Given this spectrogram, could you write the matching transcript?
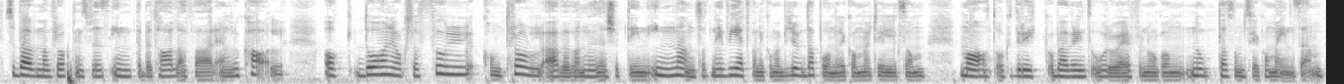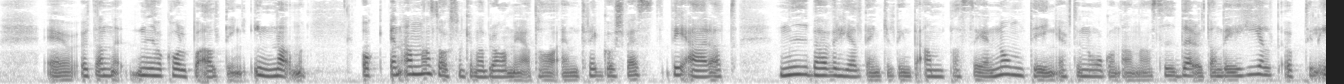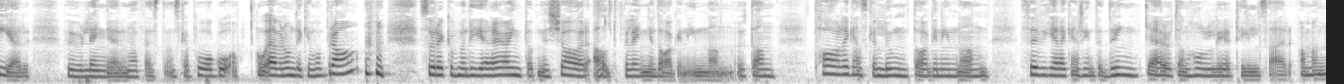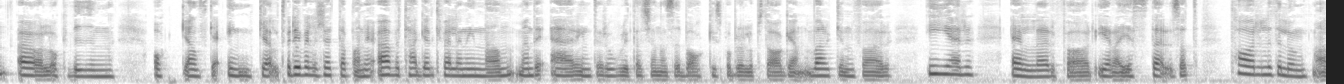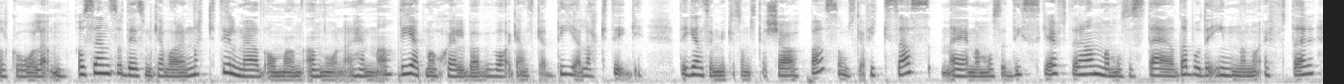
så behöver man förhoppningsvis inte betala för en lokal. Och då har ni också full kontroll över vad ni har köpt in innan så att ni vet vad ni kommer bjuda på när det kommer till liksom mat och dryck och behöver inte oroa er för någon nota som ska komma in sen. Eh, utan ni har koll på allting innan. Och en annan sak som kan vara bra med att ha en trädgårdsfest det är att ni behöver helt enkelt inte anpassa er någonting efter någon annans tider utan det är helt upp till er hur länge den här festen ska pågå. Och även om det kan vara bra så rekommenderar jag inte att ni kör allt för länge dagen innan utan ta det ganska lugnt dagen innan. Servera kanske inte drinkar utan håll er till så här, ja, men öl och vin och ganska enkelt. För det är väldigt lätt att man är övertaggad kvällen innan men det är inte roligt att känna sig bakis på bröllopsdagen. Varken för er eller för era gäster. Så att ta det lite lugnt med alkoholen. Och sen så det som kan vara en nackdel med om man anordnar hemma, det är att man själv behöver vara ganska delaktig. Det är ganska mycket som ska köpas, som ska fixas. Eh, man måste diska efterhand, man måste städa både innan och efter.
